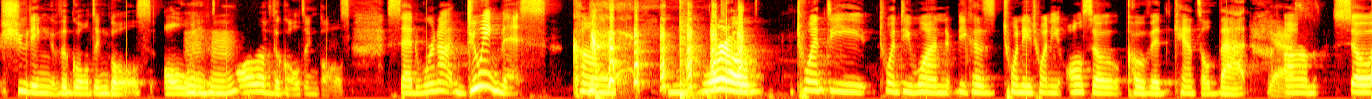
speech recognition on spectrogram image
shooting the golden goals always, mm-hmm. all of the golden goals, said, We're not doing this come World 2021 because 2020 also COVID canceled that. Yes. Um, so,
